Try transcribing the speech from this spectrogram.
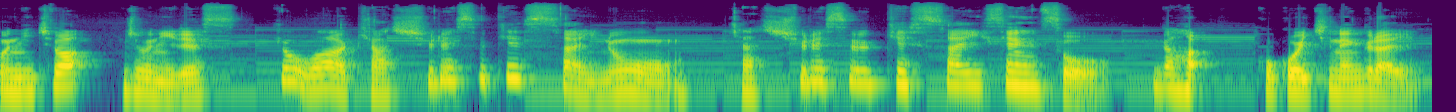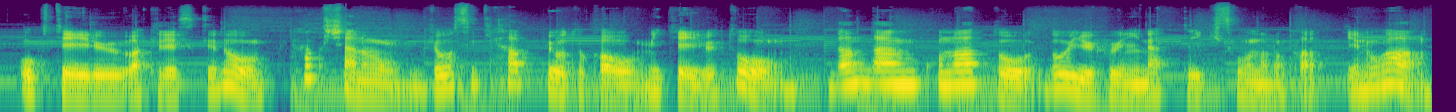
こんにちは、ジョニーです。今日はキャッシュレス決済のキャッシュレス決済戦争がここ1年ぐらい起きているわけですけど、各社の業績発表とかを見ていると、だんだんこの後どういう風になっていきそうなのかっていうのが、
